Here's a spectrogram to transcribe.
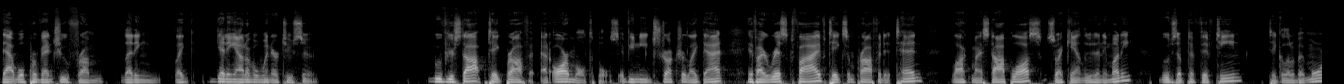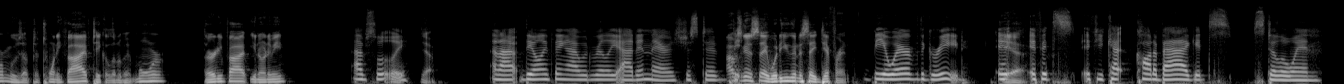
That will prevent you from letting like getting out of a winner too soon. Move your stop, take profit at R multiples. If you need structure like that, if I risk 5, take some profit at 10, lock my stop loss so I can't lose any money, moves up to 15, take a little bit more, moves up to 25, take a little bit more, 35, you know what I mean? Absolutely. Yeah. And I, the only thing I would really add in there is just to I was going to say, what are you going to say different? be aware of the greed. It, Yeah. If it's if you ca- caught a bag, it's still a win.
